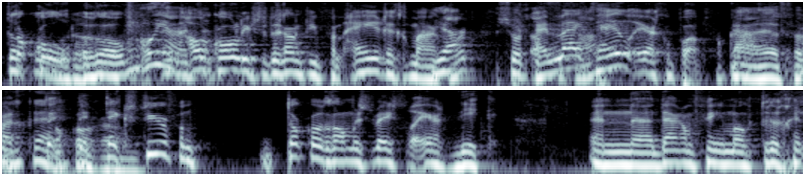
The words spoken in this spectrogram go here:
Tokkelroom. Oh ja, een alcoholische drank die van eieren gemaakt Ja, wordt. soort Hij lijkt heel erg op advocaat. Ja, maar de- textuur van tokkelroom is meestal erg dik. En eh, daarom vind je hem ook terug in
